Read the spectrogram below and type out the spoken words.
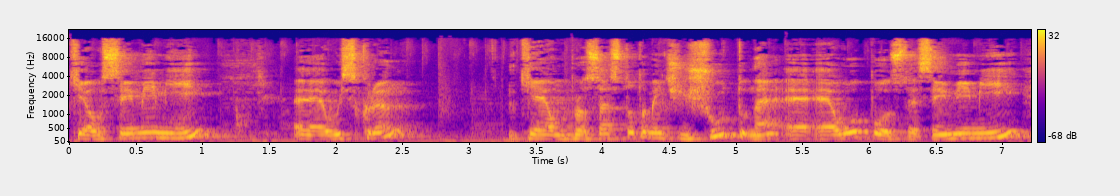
que é o CMMI, é, o Scrum que é um processo totalmente enxuto, né? É, é o oposto, é CMMI.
